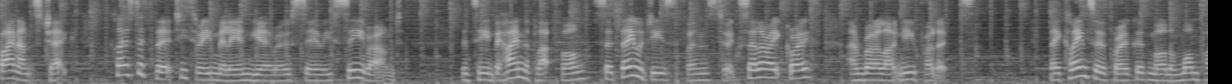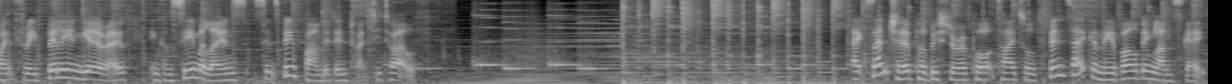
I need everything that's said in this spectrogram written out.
Finanzcheck closed a 33 million euro Series C round. The team behind the platform said they would use the funds to accelerate growth and roll out new products. They claim to have brokered more than 1.3 billion euro in consumer loans since being founded in 2012. Accenture published a report titled FinTech and the Evolving Landscape,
